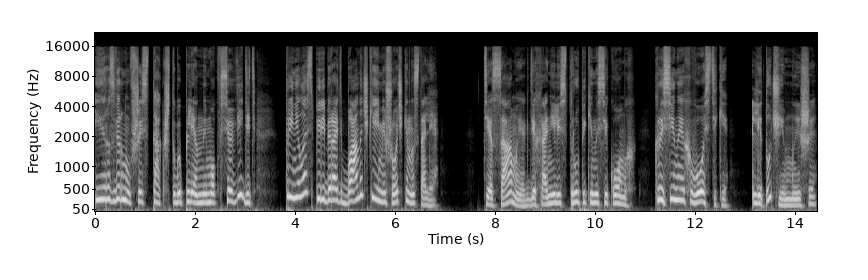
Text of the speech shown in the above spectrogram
и, развернувшись так, чтобы пленный мог все видеть, принялась перебирать баночки и мешочки на столе. Те самые, где хранились трупики насекомых крысиные хвостики, летучие мыши.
